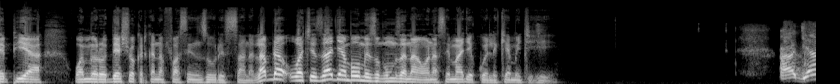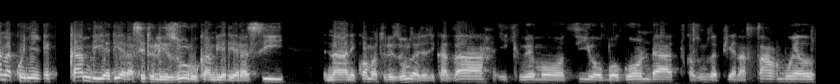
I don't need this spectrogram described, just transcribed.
vile pia wameorodheshwa katika nafasi nzuri sana. Labda wachezaji ambao umezungumza nao wanasemaje kuelekea mechi hii? Uh, jana kwenye kambi ya DRC tulizuru kambi ya DRC na ni kwamba tulizungumza wachezaji kadhaa ikiwemo Theo Bogonda, tukazungumza pia na Samuel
